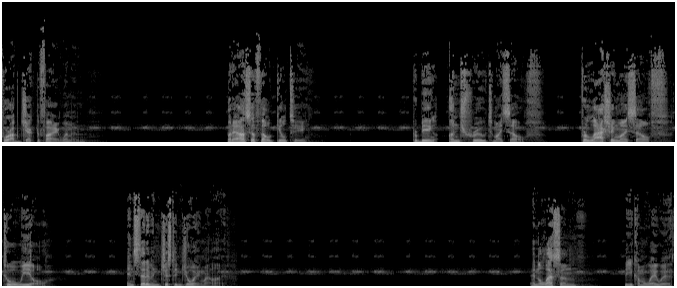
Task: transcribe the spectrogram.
for objectifying women. But I also felt guilty for being untrue to myself for lashing myself to a wheel instead of in just enjoying my life. And the lesson that you come away with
